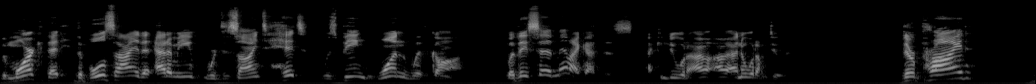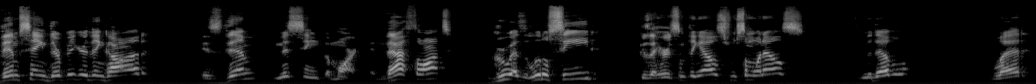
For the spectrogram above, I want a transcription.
The mark that the bullseye that Adam and Eve were designed to hit was being one with God. But they said, man, I got this. I can do what I, I know what I'm doing. Their pride, them saying they're bigger than God, is them missing the mark. And that thought grew as a little seed because they heard something else from someone else, from the devil, led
